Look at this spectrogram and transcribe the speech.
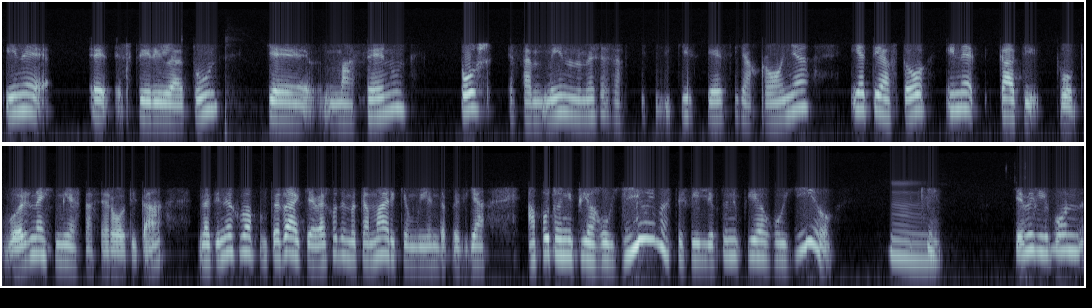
είναι, ε, στηριλατούν και μαθαίνουν πώς θα μείνουν μέσα σε αυτή τη φιλική σχέση για χρόνια γιατί αυτό είναι κάτι που μπορεί να έχει μια σταθερότητα να την έχουμε από παιδάκια. Έρχονται με καμάρι και μου λένε τα παιδιά. Από τον υπηαγωγείο είμαστε φίλοι, από τον υπηαγωγείο. Mm. Και εμείς λοιπόν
